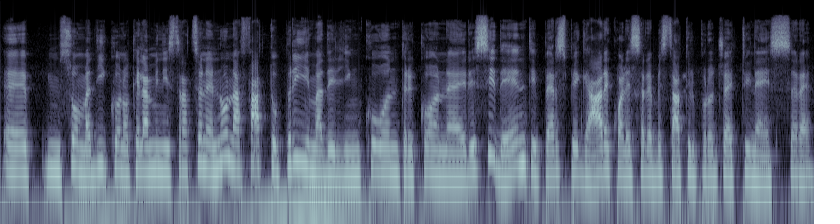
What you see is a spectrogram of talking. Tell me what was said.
eh, insomma dicono che l'amministrazione non ha fatto prima degli incontri con i residenti per spiegare quale sarebbe stato il progetto in essere.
